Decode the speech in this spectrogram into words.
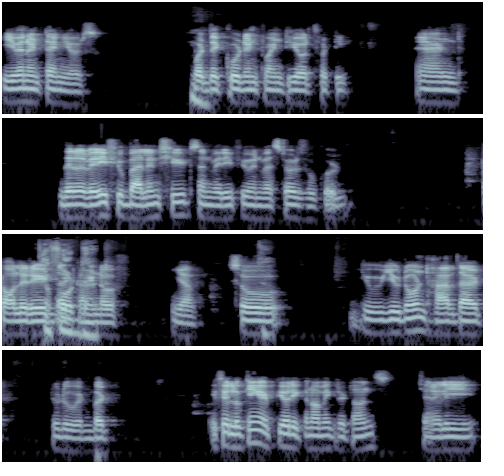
even in 10 years, but Hmm. they could in 20 or 30. And there are very few balance sheets and very few investors who could tolerate that kind that. of, yeah. So you you don't have that to do it. But if you're looking at pure economic returns, generally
